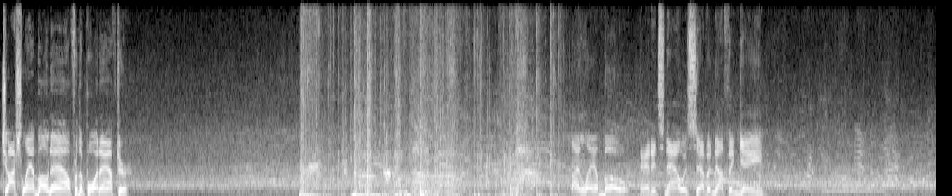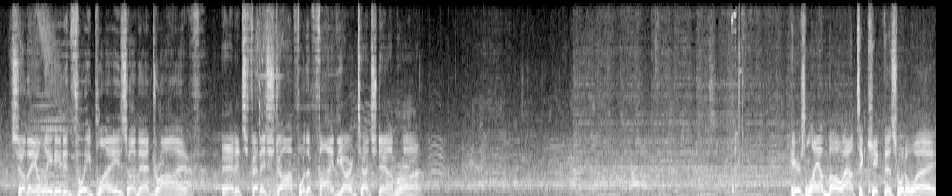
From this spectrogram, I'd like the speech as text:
Josh Lambo now for the point after. Lambo. And it's now a 7-0 game. So they only needed three plays on that drive. And it's finished off with a five-yard touchdown run. Here's Lambo out to kick this one away.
